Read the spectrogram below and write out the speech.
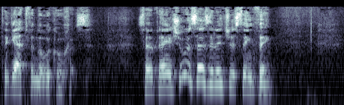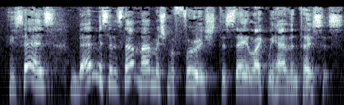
to get from the lekuchas. So the Yeshua says an interesting thing. He says, Be'emes, it's not mamish mafurish to say like we have in Taisis.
